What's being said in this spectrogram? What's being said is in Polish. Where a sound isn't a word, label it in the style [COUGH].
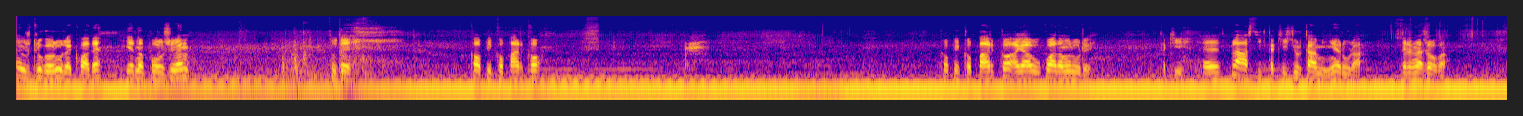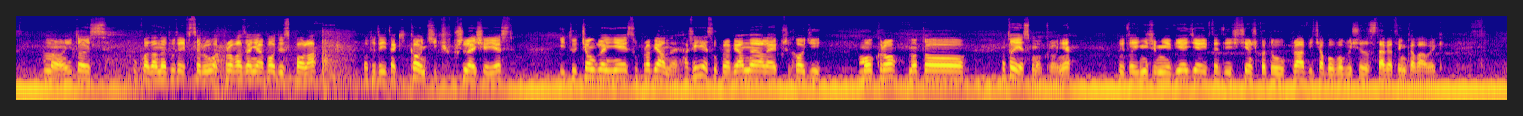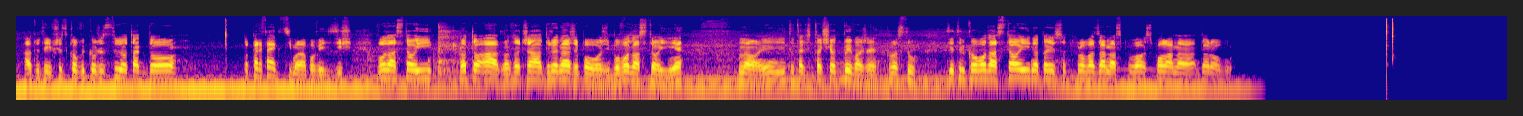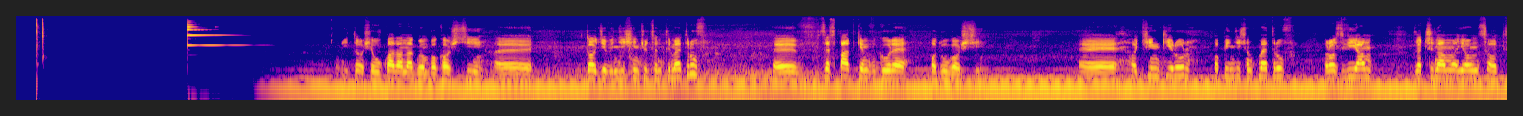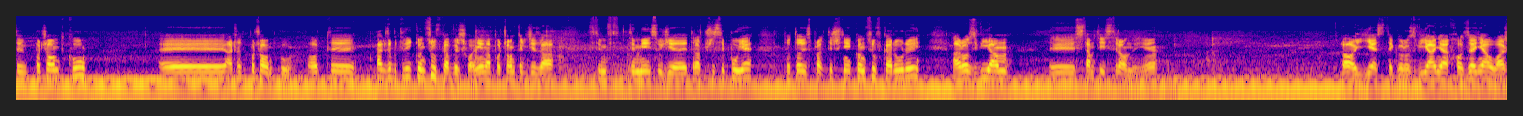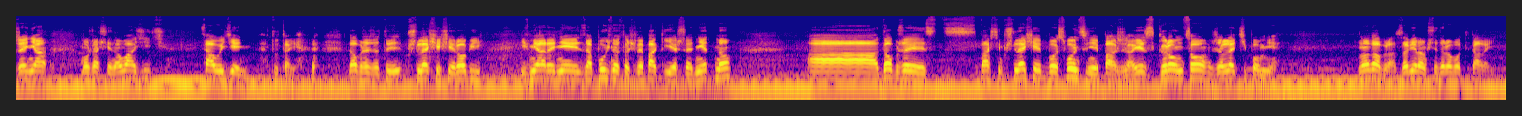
No już drugą rurę kładę. Jedno położyłem. Tutaj kopię koparko. Kopię koparko, a ja układam rury. Taki e, plastik taki z dziurkami, nie rura drenażowa. No i to jest układane tutaj w celu odprowadzenia wody z pola. Bo tutaj taki kącik przy lesie jest i tu ciągle nie jest uprawiane. Znaczy jest uprawiane, ale jak przychodzi mokro, no to, no to jest mokro, nie? Tutaj niczym nie wiedzie i wtedy jest ciężko to uprawić, albo w ogóle się zostawia ten kawałek. A tutaj wszystko wykorzystują tak do, do perfekcji, można powiedzieć. Gdzieś woda stoi, no to a, no to trzeba drenaże położyć, bo woda stoi, nie? No i tu tak to się odbywa, że po prostu gdzie tylko woda stoi, no to jest odprowadzana z pola na do rowu. To się układa na głębokości e, do 90 cm e, ze spadkiem w górę po długości. E, odcinki rur po 50 metrów rozwijam, zaczynam jąc od początku, e, acz od początku, od, tak żeby tutaj końcówka wyszła, nie na początek, gdzie za, w, tym, w tym miejscu, gdzie teraz przysypuję, to to jest praktycznie końcówka rury, a rozwijam z tamtej strony, nie? O, jest tego rozwijania, chodzenia, łażenia. Można się nałazić cały dzień tutaj. [LAUGHS] Dobrze, że tu przy lesie się robi i w miarę nie jest za późno, to ślepaki jeszcze nie tną. A dobrze jest właśnie przy lesie, bo słońce nie parzy, a jest gorąco, że leci po mnie. No dobra, zabieram się do roboty dalej.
